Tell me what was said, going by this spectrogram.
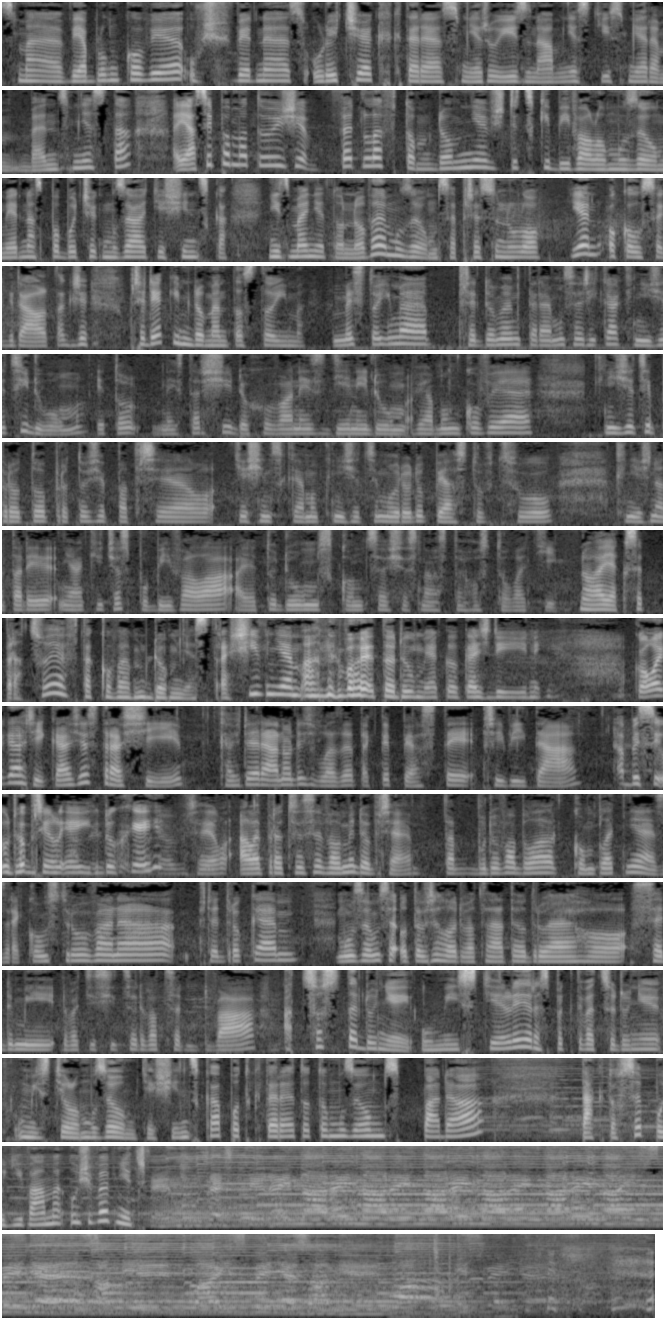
Jsme v Jablunkově, už v jedné z uliček, které směřují z náměstí směrem ven z města. A já si pamatuju, že vedle v tom domě vždycky bývalo muzeum, jedna z poboček Muzea Těšínska. Nicméně to nové muzeum se přesunulo jen o kousek dál, takže před jakým domem to stojíme? My stojíme před domem, kterému se říká Knížecí dům. Je to nejstarší dochovaný zděný dům v Jablunkově. Knížecí proto, protože patřil těšinskému knížecímu rodu Piastovců. Kněžna tady nějaký čas pobývala a je to dům z konce 16. století. No a jak se pracuje v takovém domě? Straší v něm, anebo je to dům jako každý jiný? Kolega říká, že straší. Každé ráno, když vleze, tak ty piasty přivítá aby si udobřil jejich duchy. Udobřil, ale pracuje se velmi dobře. Ta budova byla kompletně zrekonstruovaná před rokem. Muzeum se otevřelo 22.7.2022. A co jste do něj umístili, respektive co do něj umístilo Muzeum Těšínska, pod které toto muzeum spadá? Tak to se podíváme už vevnitř.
